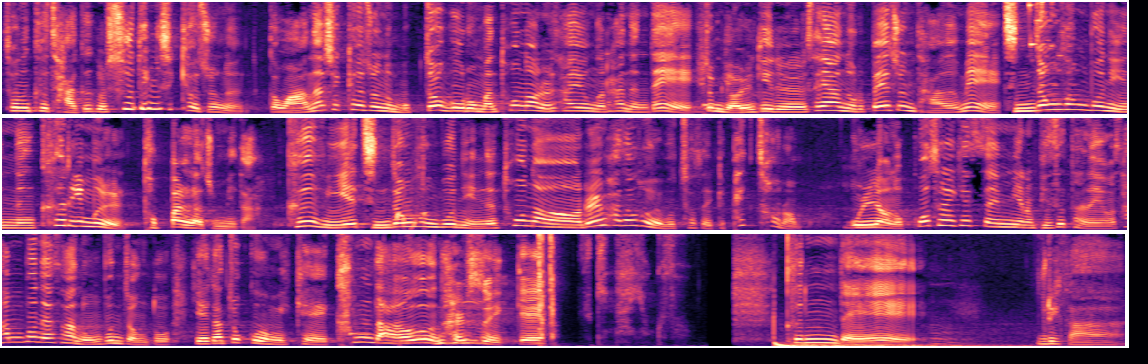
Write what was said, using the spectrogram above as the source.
저는 그 자극을 수딩시켜주는, 그러니까 완화시켜주는 목적으로만 토너를 사용을 하는데 좀 열기를 세안으로 빼준 다음에 진정 성분이 있는 크림을 덧발라줍니다. 그 위에 진정 성분이 있는 토너를 화장솜에 묻혀서 이렇게 팩처럼 올려놓고 슬기쌤이랑 비슷하네요. 3분에서 한 5분 정도. 얘가 조금 이렇게 캄다운 할 수 있게. 근데 우리가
